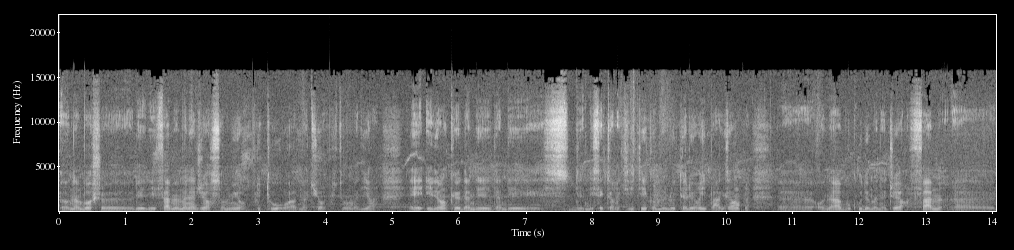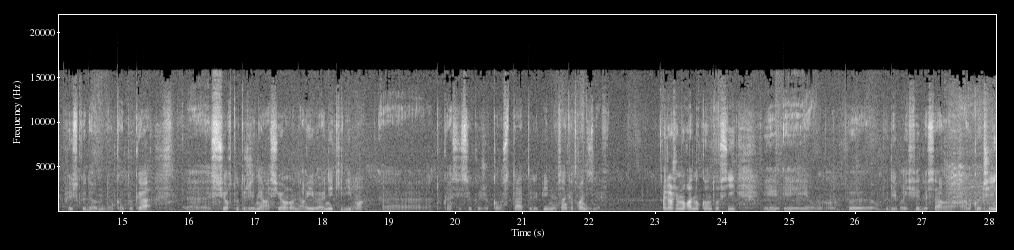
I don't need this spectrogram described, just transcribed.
qu'on embauche, euh, les, femmes managers sont mûres plus tôt, hein, matures plus tôt on va dire, et, donc dans des, des, secteurs d'activité comme l'hôtellerie par exemple, euh, on a beaucoup de managers femmes plus que d'hommes. Donc en tout cas, sur toute génération, on arrive à un équilibre. en tout cas, c'est ce que je constate depuis 1999. Alors je me rends compte aussi, et, on, peut, débriefer de ça en, coaching,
